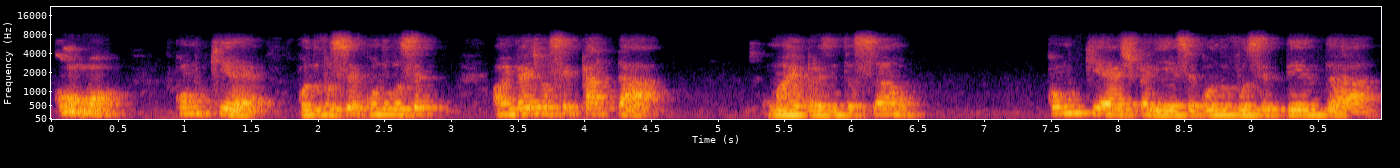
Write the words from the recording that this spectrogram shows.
Como? Como que é? Quando você, quando você, ao invés de você catar uma representação, como que é a experiência quando você tenta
